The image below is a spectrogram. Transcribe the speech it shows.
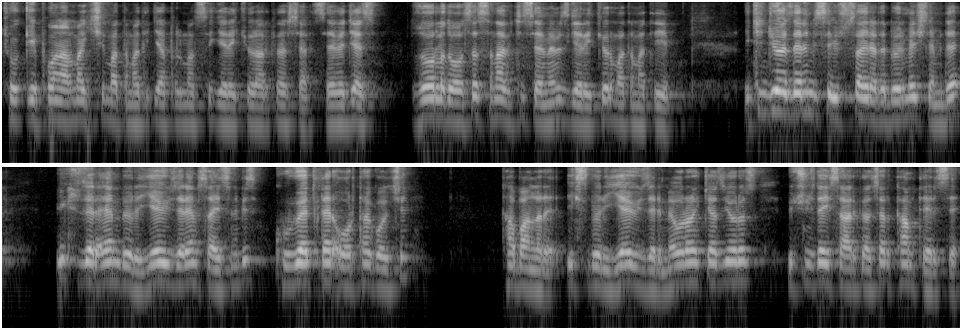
çok iyi puan almak için matematik yapılması gerekiyor arkadaşlar. Seveceğiz. Zorla da olsa sınav için sevmemiz gerekiyor matematiği. İkinci özelliğimiz ise üst sayılarda bölme işleminde x üzeri m bölü y üzeri m sayısını biz kuvvetler ortak olduğu için tabanları x bölü y üzeri m olarak yazıyoruz. Üçüncüde ise arkadaşlar tam tersi.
